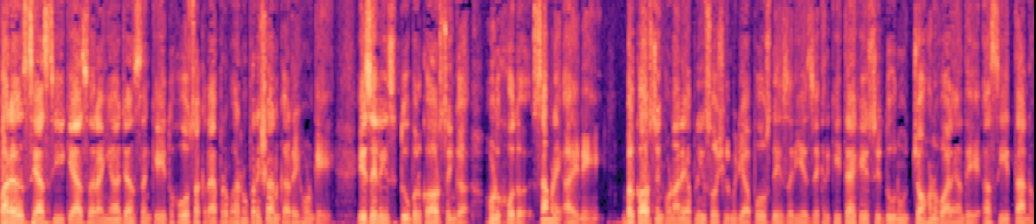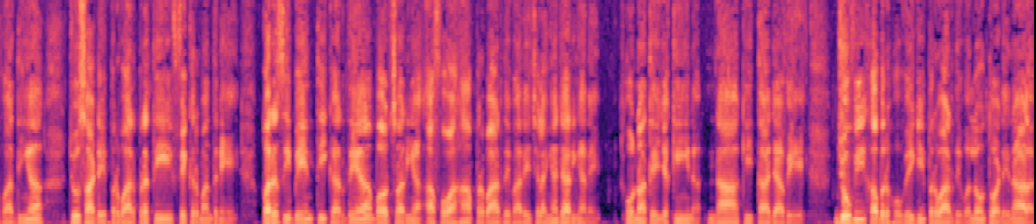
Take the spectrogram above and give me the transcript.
ਪਰ ਸਿਆਸੀ ਕਿਆਸਰਾਈਆਂ ਜਾਂ ਸੰਕੇਤ ਹੋ ਸਕਦਾ ਹੈ, ਪਰਿਵਾਰ ਨੂੰ ਪਰੇਸ਼ਾਨ ਕਰ ਰਹੇ ਹੋਣਗੇ। ਇਸ ਲਈ ਸਿੱਧੂ ਬਲਕੌਰ ਸਿੰਘ ਹੁਣ ਖੁਦ ਸਾਹਮਣੇ ਆਏ ਨੇ। ਬਲਕੌਰ ਸਿੰਘ ਹੁਣਾਂ ਨੇ ਆਪਣੀ ਸੋਸ਼ਲ ਮੀਡੀਆ ਪੋਸਟ ਦੇ ਜ਼ਰੀਏ ਜ਼ਿਕਰ ਕੀਤਾ ਹੈ ਕਿ ਸਿੱਧੂ ਨੂੰ ਚਾਹਣ ਵਾਲਿਆਂ ਦੇ ਅਸੀਂ ਧੰਨਵਾਦੀਆਂ, ਜੋ ਸਾਡੇ ਪਰਿਵਾਰ ਪ੍ਰਤੀ ਫਿਕਰਮੰਦ ਨੇ। ਪਰ ਅਸੀਂ ਬੇਨਤੀ ਕਰਦੇ ਹਾਂ, ਬਹੁਤ ਸਾਰੀਆਂ ਅਫਵਾਹਾਂ ਪਰਿਵਾਰ ਦੇ ਬਾਰੇ ਚਲਾਈਆਂ ਜਾ ਰਹੀਆਂ ਨੇ। ਉਹਨਾਂ ਤੇ ਯਕੀਨ ਨਾ ਕੀਤਾ ਜਾਵੇ। ਜੋ ਵੀ ਖਬਰ ਹੋਵੇਗੀ ਪਰਿਵਾਰ ਦੇ ਵੱਲੋਂ ਤੁਹਾਡੇ ਨਾਲ,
